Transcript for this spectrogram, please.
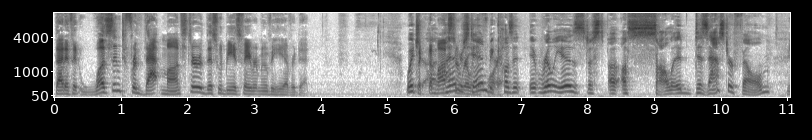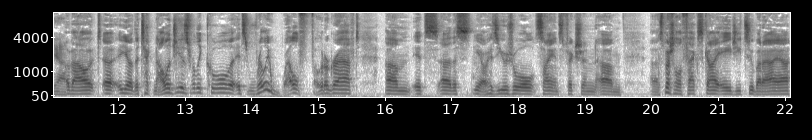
that if it wasn't for that monster, this would be his favorite movie he ever did. Which Like, the I- I monster it understand him. because it, it really is just a, a solid disaster film. Yeah. About uh, you know the technology is really cool. It's really well photographed. Um, it's uh, this you know his usual science fiction um, uh, special effects guy Eiji Tsuburaya,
